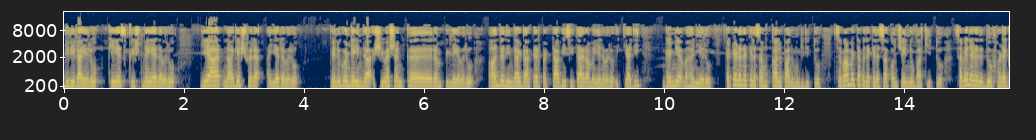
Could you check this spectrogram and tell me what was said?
ಗಿರಿರಾಯರು ಕೆಎಸ್ ಕೃಷ್ಣಯ್ಯನವರು ಎಆರ್ ನಾಗೇಶ್ವರ ಅಯ್ಯರವರು ಪೆನುಗೊಂಡೆಯಿಂದ ಶಿವಶಂಕರಂ ಪಿಳ್ಳೆಯವರು, ಆಂಧ್ರದಿಂದ ಡಾಕ್ಟರ್ ಪಟ್ಟಾಭಿ ಸೀತಾರಾಮಯ್ಯನವರು ಇತ್ಯಾದಿ ಗಣ್ಯ ಮಹನೀಯರು. ಕಟ್ಟಡದ ಕೆಲಸ ಮುಕ್ಕಾಲು ಪಾಲು ಮುಗಿದಿತ್ತು. ಸಭಾಮಂಟಪದ ಕೆಲಸ ಕೊಂಚ ಇನ್ನೂ ಇತ್ತು. ಸಭೆ ನಡೆದದ್ದು ಹೊರಗ,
